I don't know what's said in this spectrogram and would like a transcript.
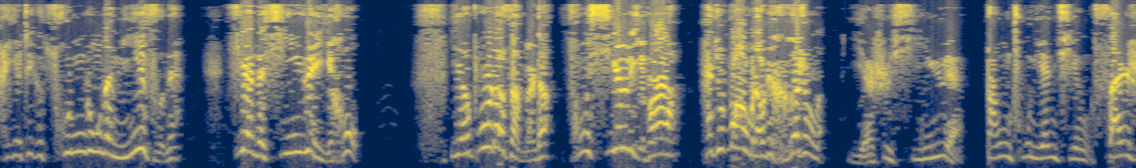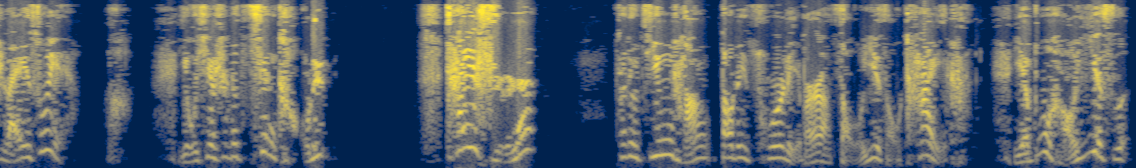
哎呀，这个村中的女子呢，见着新月以后，也不知道怎么的，从心里边啊，还就忘不了这和尚了。也是新月当初年轻，三十来岁呀，啊，有些事他欠考虑。开始呢，他就经常到这村里边啊走一走，看一看，也不好意思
